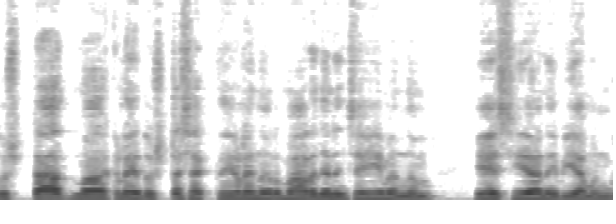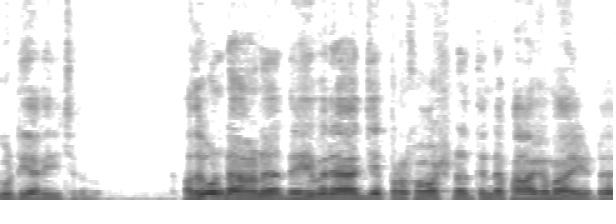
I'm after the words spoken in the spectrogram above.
ദുഷ്ടാത്മാക്കളെ ദുഷ്ടശക്തികളെ നിർമ്മാർജനം ചെയ്യുമെന്നും ഏഷ്യ നബിയ മുൻകൂട്ടി അറിയിച്ചിരുന്നു. അതുകൊണ്ടാണ് ദൈവരാജ്യ പ്രഘോഷണത്തിന്റെ ഭാഗമായിട്ട്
